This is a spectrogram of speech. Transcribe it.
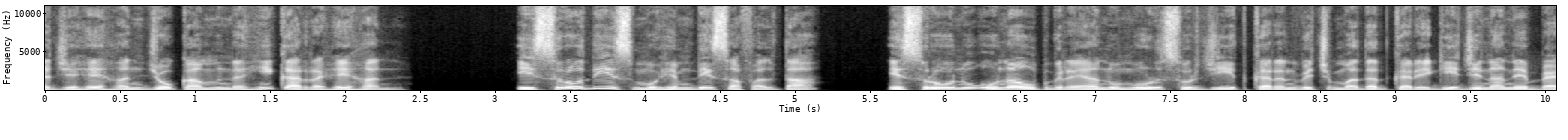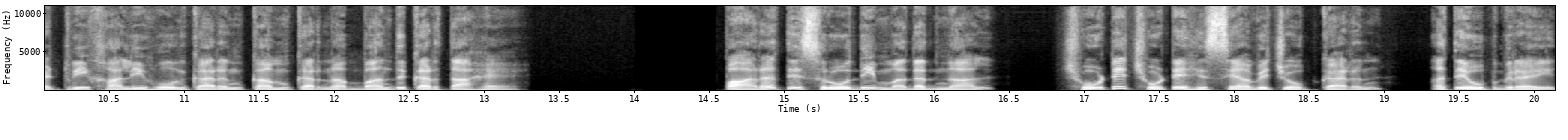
ਅਜਿਹੇ ਹਨ ਜੋ ਕੰਮ ਨਹੀਂ ਕਰ ਰਹੇ ਹਨ। ਇਸਰੋ ਦੀ ਇਸ ਮੁਹਿੰਮ ਦੀ ਸਫਲਤਾ ਇਸਰੋ ਨੂੰ ਉਹਨਾਂ ਉਪਗ੍ਰਹਿਆਂ ਨੂੰ ਮੁੜ ਸੁਰਜੀਤ ਕਰਨ ਵਿੱਚ ਮਦਦ ਕਰੇਗੀ ਜਿਨ੍ਹਾਂ ਨੇ ਬੈਟਰੀ ਖਾਲੀ ਹੋਣ ਕਾਰਨ ਕੰਮ ਕਰਨਾ ਬੰਦ ਕਰਤਾ ਹੈ। ਭਾਰਤ ਇਸਰੋ ਦੀ ਮਦਦ ਨਾਲ ਛੋਟੇ-ਛੋਟੇ ਹਿੱਸਿਆਂ ਵਿੱਚ ਉਪਕਰਨ ਅਤੇ ਉਪਗ੍ਰਹਿ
